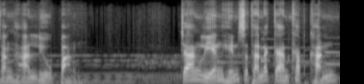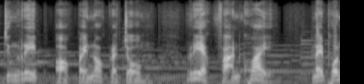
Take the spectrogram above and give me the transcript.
สังหารหลิวปัง จางเหลียงเห็นสถานการณ์ขับขันจึงรีบออกไปนอกกระโจม เรียกฝานไข้ในพล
